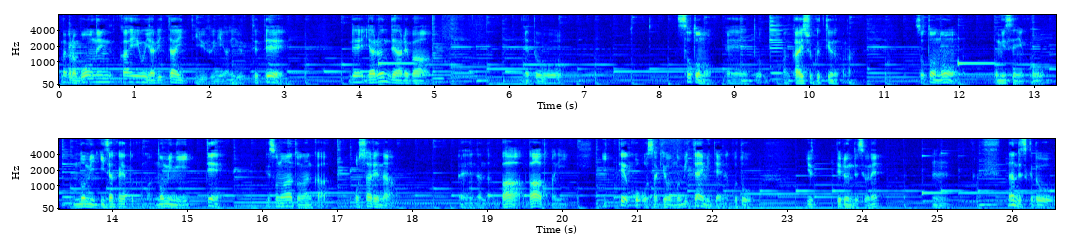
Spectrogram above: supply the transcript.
ん、だから忘年会をやりたいっていうふうには言っててでやるんであればえっ、と外の、えーとまあ、外食っていうのかな外のお店にこう飲み居酒屋とか、まあ、飲みに行ってでその後なんかおしゃれな、えー、なんだバーバーとかに行ってこうお酒を飲みたいみたいなことを言ってるんですよね。うん、なんですけど、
